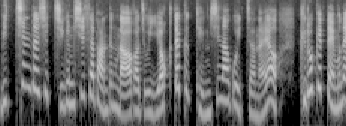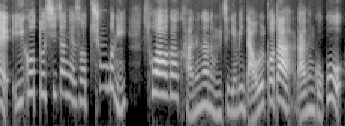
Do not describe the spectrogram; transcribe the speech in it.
미친 듯이 지금 시세 반등 나와가지고 역대급 갱신하고 있잖아요. 그렇기 때문에 이것도 시장에서 충분히 소화가 가능한 움직임이 나올 거다라는 거고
